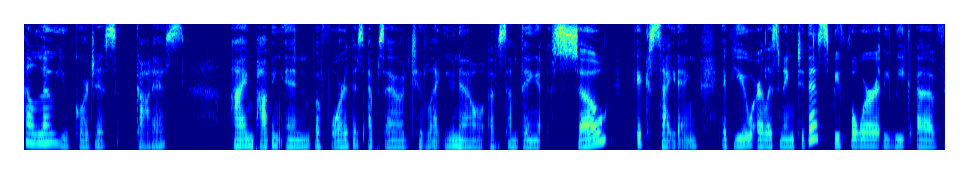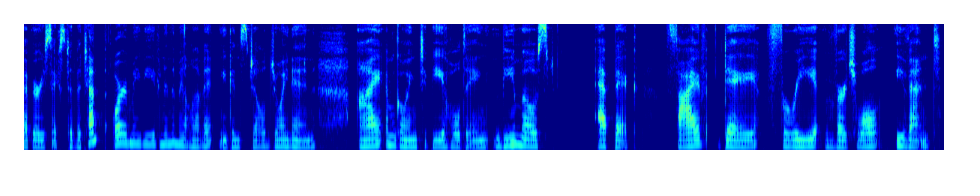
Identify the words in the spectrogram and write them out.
Hello, you gorgeous goddess. I'm popping in before this episode to let you know of something so exciting. If you are listening to this before the week of February 6th to the 10th, or maybe even in the middle of it, you can still join in. I am going to be holding the most epic five day free virtual event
